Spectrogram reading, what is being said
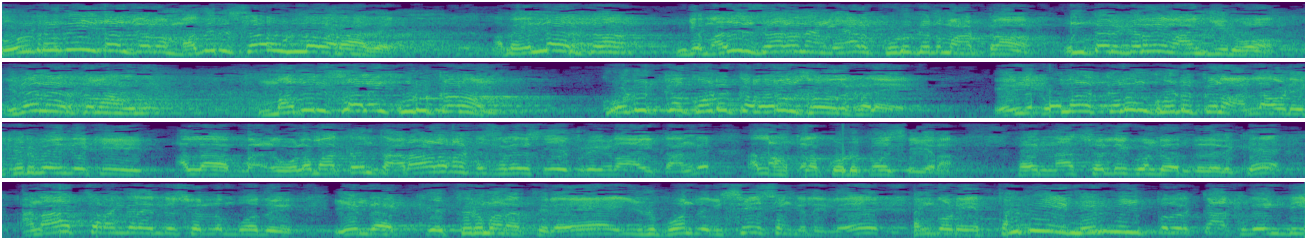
சொல்றதே இதான் சொல்ல மதுரசா உள்ள வராது. அப்ப என்ன அர்த்தம்? இங்க மதுரசால நாங்க யாரும் கொடுக்க மாட்டோம். உன்ட்ட இருக்கிறதையும் வாங்கிடுவோம். இதான அர்த்தமாகுது மதுரசாலையும் கொடுக்கணும். கொடுக்க கொடுக்க வரும் சோதர்களே எங்க உலமாக்களும் கொடுக்கணும். அல்லாவுடைய கிருபை இன்னைக்கு அல்லாஹ் உலமாக்களும் தாராளமாக செலவு செய்யப்படுகிறா ஆயிட்டாங்க. அல்லாஹ் தலா கொடுக்கவும் செய்யறான். நான் சொல்லிக் கொண்டு வந்ததற்கு அனாச்சாரங்கள் என்று சொல்லும் போது இந்த திருமணத்திலே இது போன்ற விசேஷங்களிலே தங்களுடைய தகுதியை நிர்ணயிப்பதற்காக வேண்டி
